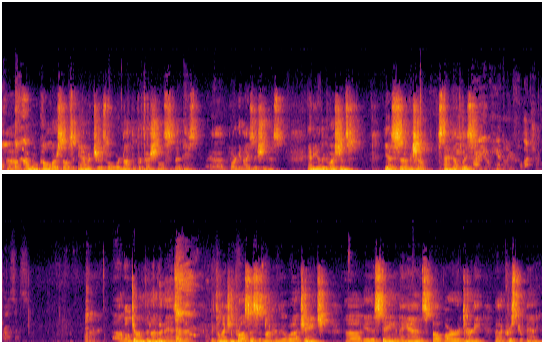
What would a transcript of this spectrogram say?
uh, I won't call ourselves amateurs, but we're not the professionals that these uh, organization is. Any other questions? Yes, uh, Michelle, stand up, please. How do you handle your collection process? Uh, Jonathan, I'm going to answer that. The collection process is not going to uh, change. Uh, It is staying in the hands of our attorney, uh, Chris Trapani.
